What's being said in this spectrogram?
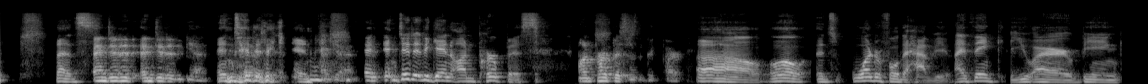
That's and did it and did it again. And did it again. again. And, and did it again on purpose on purpose is the big part. Oh, well, it's wonderful to have you. I think you are being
